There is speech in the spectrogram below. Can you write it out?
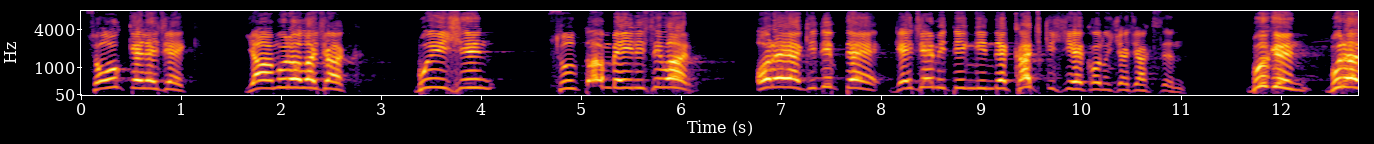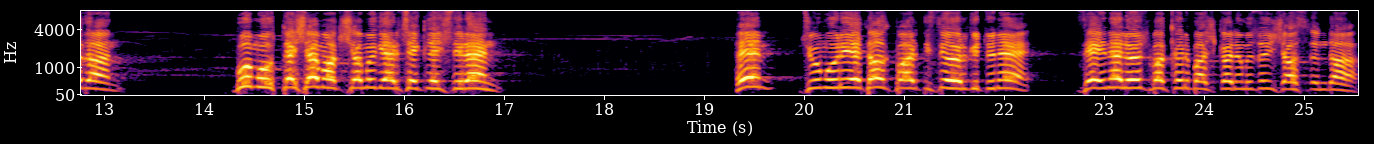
soğuk gelecek, yağmur olacak. Bu işin Sultanbeylisi var. Oraya gidip de gece mitinginde kaç kişiye konuşacaksın? Bugün buradan bu muhteşem akşamı gerçekleştiren hem Cumhuriyet Halk Partisi örgütüne Zeynel Özbakır Başkanımızın şahsında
